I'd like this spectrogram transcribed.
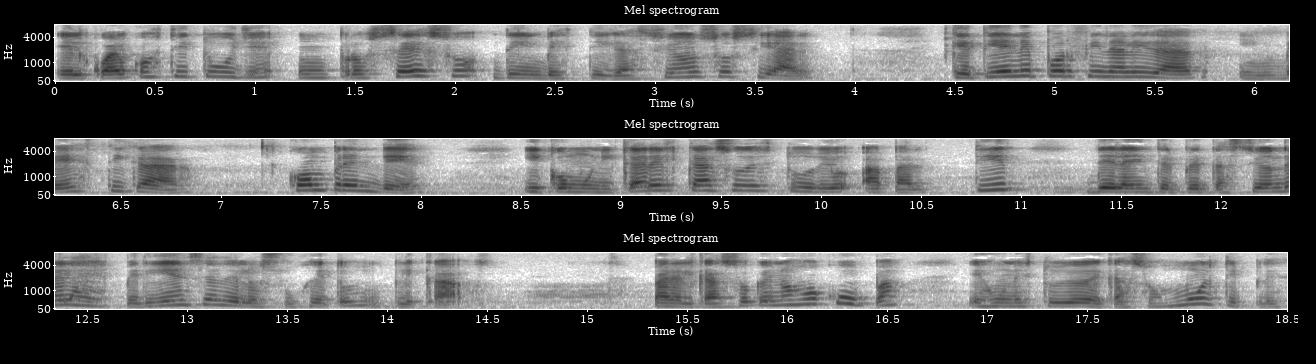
el cual constituye un proceso de investigación social que tiene por finalidad investigar, comprender y comunicar el caso de estudio a partir de la interpretación de las experiencias de los sujetos implicados. Para el caso que nos ocupa, es un estudio de casos múltiples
